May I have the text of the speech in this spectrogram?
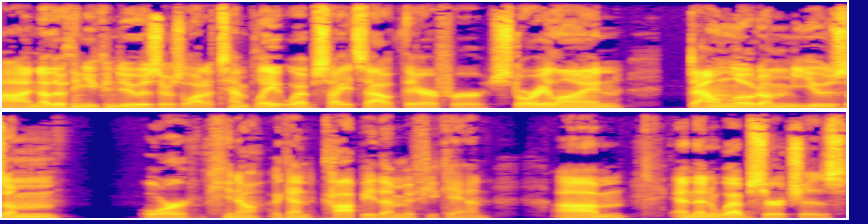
Uh, another thing you can do is there's a lot of template websites out there for Storyline. Download them, use them, or you know, again, copy them if you can. Um, and then web searches.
